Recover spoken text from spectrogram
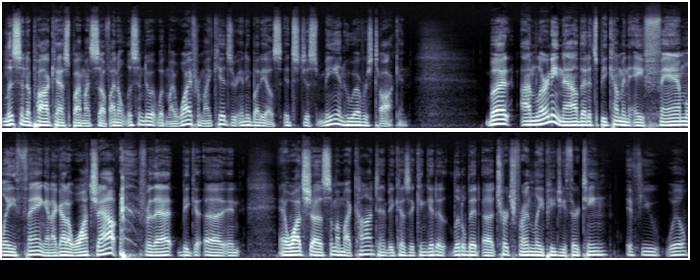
listen to podcasts by myself. I don't listen to it with my wife or my kids or anybody else. It's just me and whoever's talking. But I'm learning now that it's becoming a family thing, and I got to watch out for that because, uh, and and watch uh, some of my content because it can get a little bit uh, church friendly, PG 13, if you will.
